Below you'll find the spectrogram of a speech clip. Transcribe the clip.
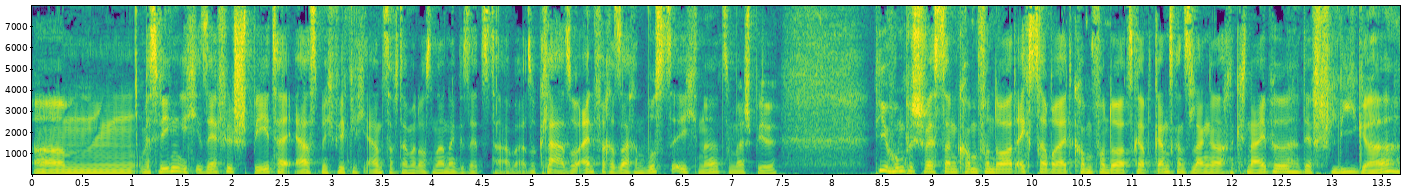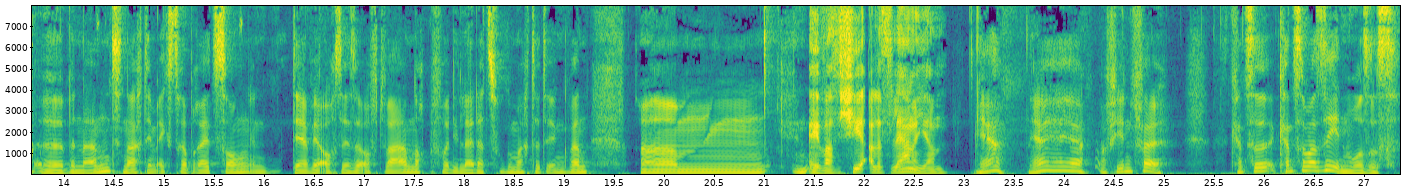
Ähm, weswegen ich sehr viel später erst mich wirklich ernsthaft damit auseinandergesetzt habe. Also klar, so einfache Sachen wusste ich, ne? Zum Beispiel die Humpeschwestern kommen von dort, Extrabreit kommen von dort. Es gab ganz, ganz lange nach eine Kneipe, der Flieger, äh, benannt nach dem Extrabreit-Song, in der wir auch sehr, sehr oft waren, noch bevor die leider zugemacht hat irgendwann. Ähm, Ey, was ich hier alles lerne, Jan. Ja, ja, ja, ja, auf jeden Fall. Kannst du, kannst du mal sehen, Moses.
